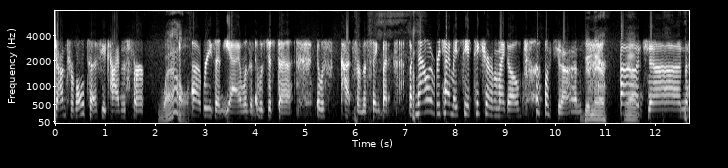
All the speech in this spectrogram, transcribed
John Travolta a few times for Wow. a reason. Yeah, it wasn't. It was just a. It was cut from this thing, but but now every time I see a picture of him, I go, "Oh, John. Been there. Oh, Yeah. John.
